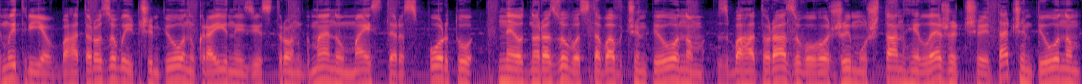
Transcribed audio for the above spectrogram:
Дмитрієв багаторазовий чемпіон України зі стронгмену, майстер спорту, неодноразово ставав чемпіоном з багаторазового жиму штанги лежачи та чемпіоном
